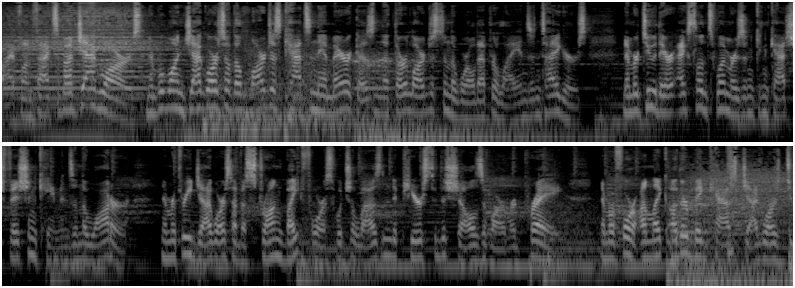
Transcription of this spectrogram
Five fun facts about jaguars. Number one, jaguars are the largest cats in the Americas and the third largest in the world after lions and tigers. Number two, they are excellent swimmers and can catch fish and caimans in the water. Number three, jaguars have a strong bite force, which allows them to pierce through the shells of armored prey. Number four, unlike other big cats, jaguars do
